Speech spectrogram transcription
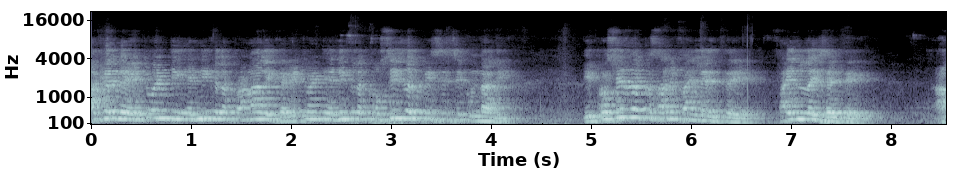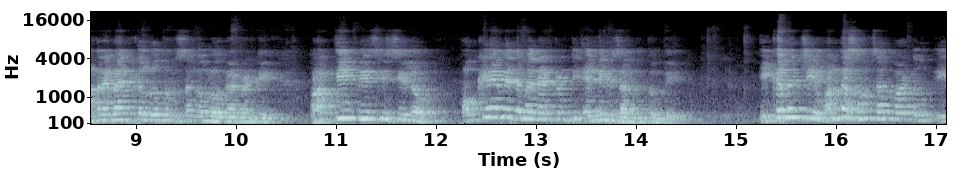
ఆఖరిగా ఎటువంటి ఎన్నికల ప్రణాళిక ఎటువంటి ఎన్నికల ప్రొసీజర్ పీసీసీకి ఉండాలి? ఈ ప్రొసీజర్ ఒకసారి ఫైనల్ అయితే ఫైనలైజ్ అయితే ఆంధ్ర ఎవాంజికల్ నూతన సంఘంలో ఉన్నటువంటి ప్రతి పీసీసీలో ఒకే విధమైనటువంటి ఎన్నిక జరుగుతుంది. ఇక నుంచి వంద సంవత్సరాల పాటు ఈ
